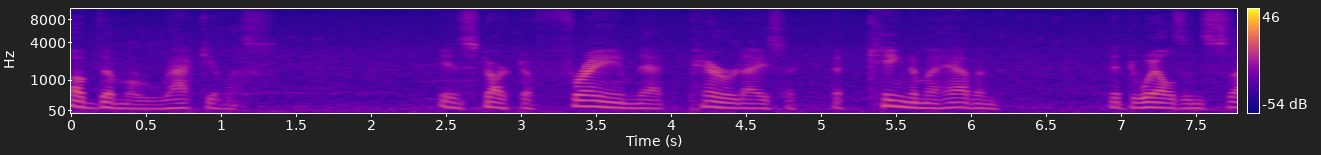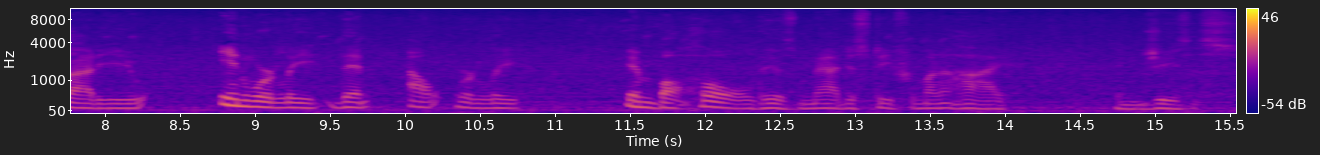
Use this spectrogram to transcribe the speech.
of the miraculous and start to frame that paradise, the kingdom of heaven that dwells inside of you inwardly, then outwardly and behold his majesty from on high in Jesus'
